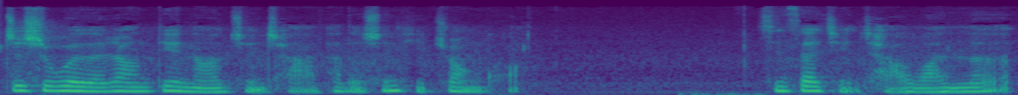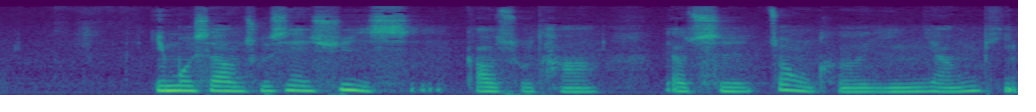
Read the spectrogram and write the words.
这是为了让电脑检查他的身体状况。现在检查完了。荧幕上出现讯息，告诉他要吃综合营养品。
